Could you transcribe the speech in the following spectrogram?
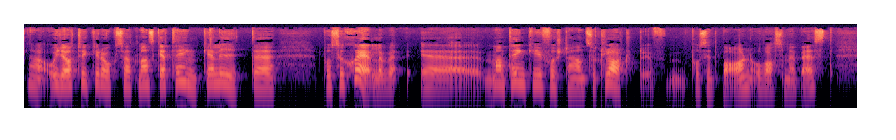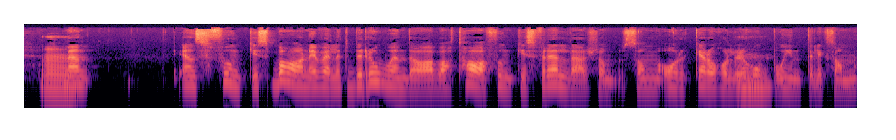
Ja, och jag tycker också att man ska tänka lite på sig själv. Eh, man tänker ju i första hand såklart på sitt barn och vad som är bäst. Men ens funkisbarn är väldigt beroende av att ha funkisföräldrar som, som orkar och håller ihop och inte liksom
